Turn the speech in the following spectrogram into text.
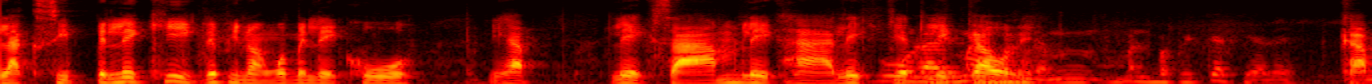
หลักสิบเป็นเลขขี้แล้วพี่น้องว่าเป็นเลขคูนี่ครับ เลขสามเลขห้าเลขเจ็ดเลขเก้าเนี่ย มันมันบ่ผิดจักเสียเลยครับ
